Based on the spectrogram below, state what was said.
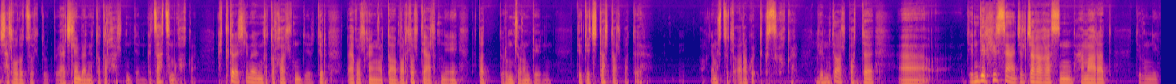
шалгуур үзүүлэлтүүд буюу ажлын байрны тодорхойлолтын дээр ингээд заасан байгаа байхгүй. Гэтэл тэр ажлын байрны тодорхойлолтын дээр тэр байгууллагын одоо борлуулалтын албаны дотоод дүрм журам дээр нь тэр дижиталтай холбоотой ямар ч зүйл ороогүй гэсэн үг байхгүй. Тэрнтэй холбоотой тэрэн дээр хэр сайн ажиллаж байгаагаас нь хамаарад тэр хүнийг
